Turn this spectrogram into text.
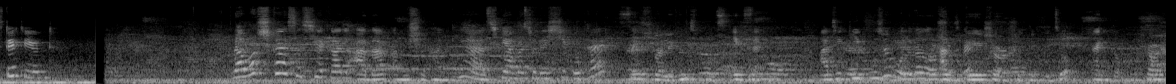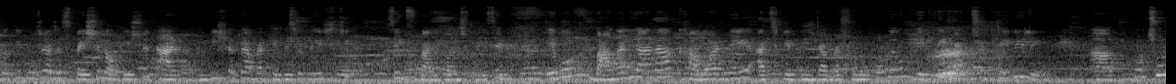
stay tuned নমস্কার সত শ্রী আদাব আমি শুভাঙ্কি। আজকে আমরা চলে এসেছি কোথায়? এক্স্যাক্টলি আজকে কি পুজো বলে দাও আজকে সরস্বতী পুজো। একদম। সরস্বতী পুজো আজ স্পেশাল অকেশন আর দিদির সাথে আমরা খেতে চলে এসেছি সিক্স বালিগঞ্জ প্লেসে এবং বাঙালি আনা খাবার দিয়ে আজকের দিনটা আমরা শুরু করব। এবং দেখতেই পাচ্ছি টেবিলে প্রচুর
